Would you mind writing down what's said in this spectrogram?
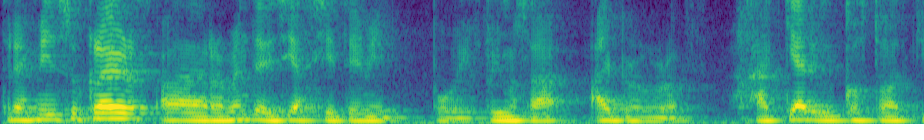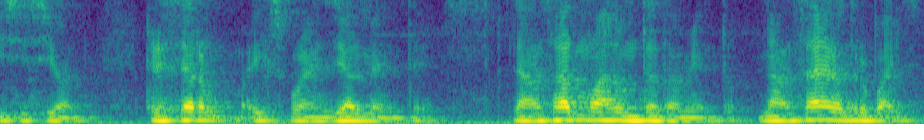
3.000 subscribers, ahora de repente decía 7.000, porque fuimos a hypergrowth, hackear el costo de adquisición, crecer exponencialmente, lanzar más de un tratamiento, lanzar en otro país.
